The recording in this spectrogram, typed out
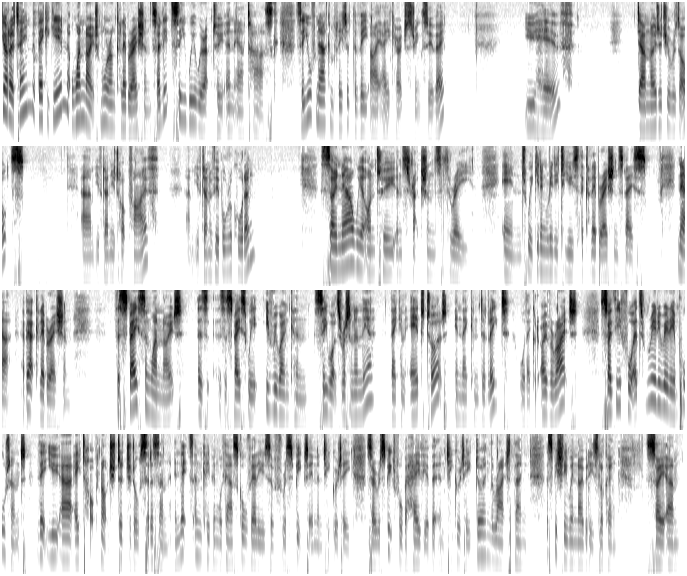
Kia ora team, back again. OneNote more on collaboration. So let's see where we're up to in our task. So you've now completed the VIA character strength survey. You have downloaded your results. Um, you've done your top five. Um, you've done a verbal recording. So now we're on to instructions three and we're getting ready to use the collaboration space. Now, about collaboration. The space in OneNote is, is a space where everyone can see what's written in there, they can add to it, and they can delete or they could overwrite. So therefore it's really, really important that you are a top-notch digital citizen and that's in keeping with our school values of respect and integrity. So respectful behaviour but integrity, doing the right thing, especially when nobody's looking. So um,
